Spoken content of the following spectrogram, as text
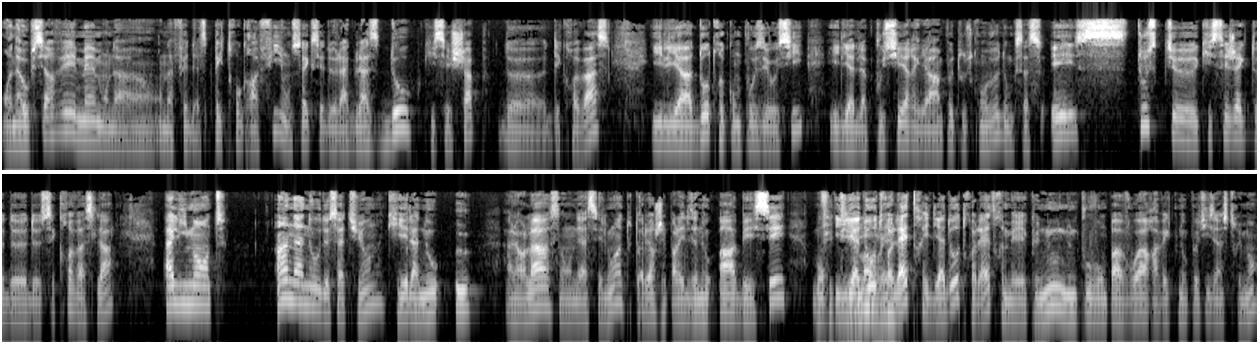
on a observé même, on a, on a fait de la spectrographie, on sait que c'est de la glace d'eau qui s'échappe de, des crevasses. Il y a d'autres composés aussi, il y a de la poussière, il y a un peu tout ce qu'on veut. Donc ça, et tout ce qui s'éjecte de, de ces crevasses-là alimente un anneau de Saturne qui est l'anneau E. Alors là, on est assez loin. Tout à l'heure, j'ai parlé des anneaux A, B, C. Bon, il y a d'autres lettres, il y a d'autres lettres, mais que nous, nous ne pouvons pas voir avec nos petits instruments.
